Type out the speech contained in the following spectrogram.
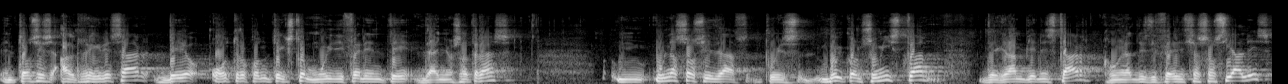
Entonces, al regresar, veo otro contexto muy diferente de años atrás, mm, una sociedad pues muy consumista, de gran bienestar, con grandes diferencias sociales,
